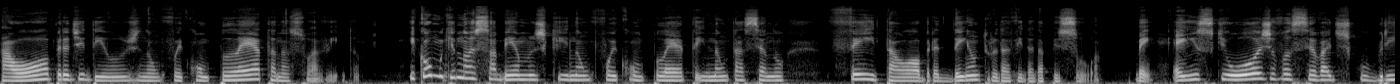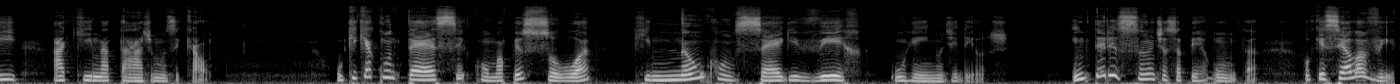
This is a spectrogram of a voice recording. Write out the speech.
a obra de Deus não foi completa na sua vida. E como que nós sabemos que não foi completa e não está sendo feita a obra dentro da vida da pessoa? Bem, é isso que hoje você vai descobrir aqui na tarde musical. O que, que acontece com uma pessoa que não consegue ver o reino de Deus? Interessante essa pergunta, porque se ela vê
